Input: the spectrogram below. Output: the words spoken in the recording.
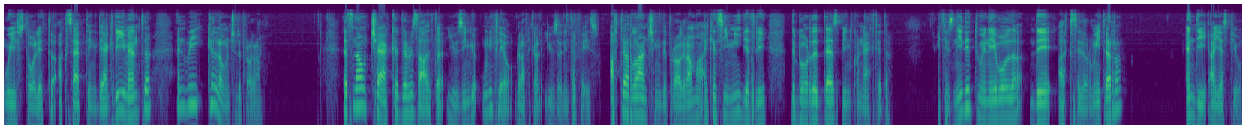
we install it, accepting the agreement, and we can launch the program. Let's now check the result using Unicleo graphical user interface. After launching the program, I can see immediately the board that has been connected. It is needed to enable the accelerometer and the ISPU.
